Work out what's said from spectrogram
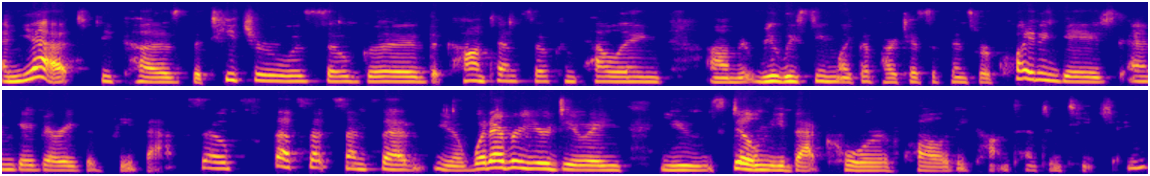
And yet, because the teacher was so good, the content so compelling, um, it really seemed like the participants were quite engaged and gave very good feedback. So that's that sense that, you know, whatever you're doing, you still need that core of quality content and teaching.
